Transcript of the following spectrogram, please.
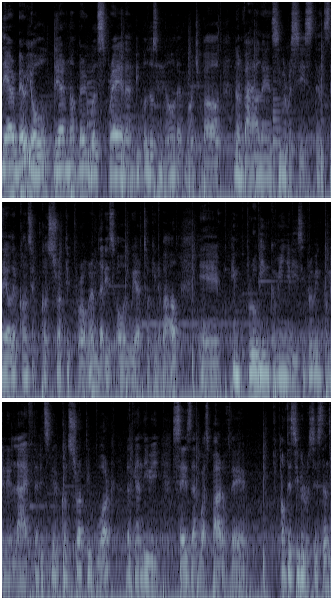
they are very old, they are not very well spread, and people doesn't know that much about nonviolence, civil resistance, the other concept, constructive program. That is all we are talking about. Uh, improving communities, improving community life. That is the constructive work that Gandhi says that was part of the of the civil resistance.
